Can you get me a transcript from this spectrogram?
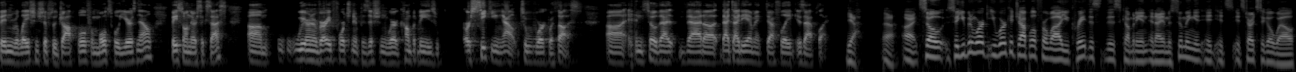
been relationships with Jopwell for multiple years now based on their success. Um, we're in a very fortunate position where companies are seeking out to work with us. Uh, and so that that uh, that dynamic definitely is at play. Yeah. Uh, all right. So so you've been work you work at Jopwell for a while. You create this this company, and, and I am assuming it, it, it's it starts to go well.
